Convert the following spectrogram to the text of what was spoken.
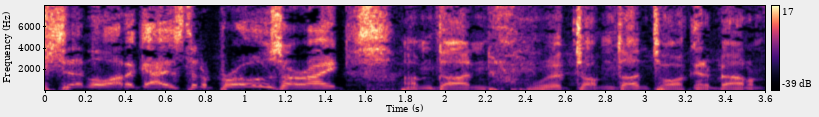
sent a lot of guys to the pros. All right, I'm done. I'm done talking about them.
